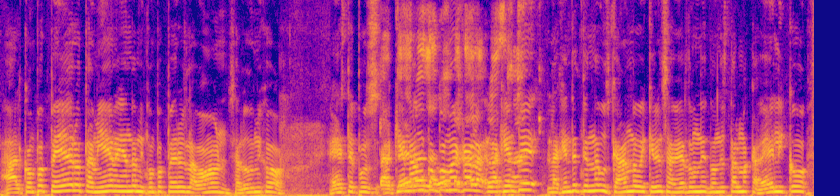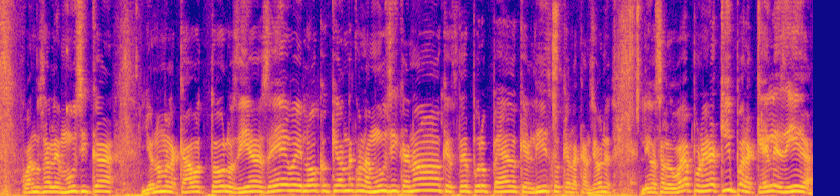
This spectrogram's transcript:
Al compa Pedro también. Ahí anda mi compa Pedro Eslabón. Saludos, mijo. Este, pues, aquí andamos, compa Maca. La, la gente, la gente te anda buscando, güey. Quieren saber dónde, dónde está el macabélico, cuándo sale música. Yo no me la acabo todos los días. Eh, güey, loco, ¿qué onda con la música? No, que usted puro pedo, que el disco, que las canciones. Le digo, se los voy a poner aquí para que él les diga.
